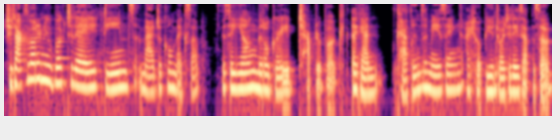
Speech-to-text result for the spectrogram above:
She talks about her new book today, Dean's Magical Mix Up. It's a young middle grade chapter book. Again, Kathleen's amazing. I hope you enjoy today's episode.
